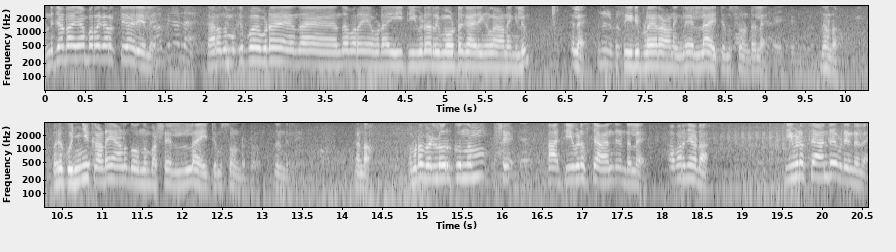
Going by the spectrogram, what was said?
ഉണ്ണിച്ചേട്ടാ ഞാൻ പറഞ്ഞ കറക്റ്റ് കാര്യമല്ലേ? കാരണം നമുക്കിപ്പോൾ ഇവിടെ എന്താ എന്താ പറയുക ഇവിടെ ഈ ടി വിയുടെ റിമോട്ട് കാര്യങ്ങളാണെങ്കിലും അല്ലേ? സി ഡി പ്ലെയർ ആണെങ്കിലും എല്ലാ ഐറ്റംസും ഉണ്ട് അല്ലേ ഇതുണ്ടോ? ഒരു കുഞ്ഞു കടയാണ് തോന്നും പക്ഷേ എല്ലാ ഐറ്റംസും ഉണ്ട് കേട്ടോ ഇതുണ്ടല്ലേ? കണ്ടോ? നമ്മുടെ വെള്ളൂർക്കുന്നം ആ ടിവിയുടെ സ്റ്റാൻഡ് ഉണ്ടല്ലേ? ആ പറഞ്ഞോട്ടാ ടി വിയുടെ സ്റ്റാൻഡ് ഇവിടെ ഉണ്ടല്ലേ?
